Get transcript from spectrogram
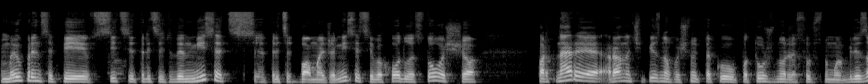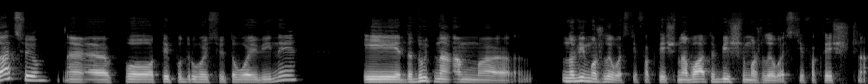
Ми, в принципі, всі ці 31 місяць, 32 майже місяці, виходили з того, що партнери рано чи пізно почнуть таку потужну ресурсну мобілізацію е, по типу Другої світової війни і дадуть нам е, нові можливості, фактично, набагато більші можливості, фактично.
